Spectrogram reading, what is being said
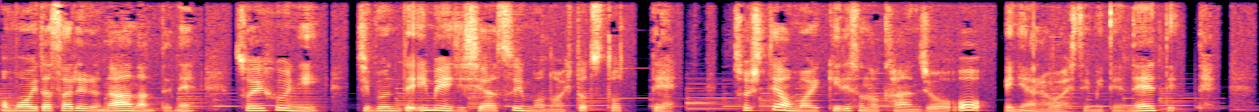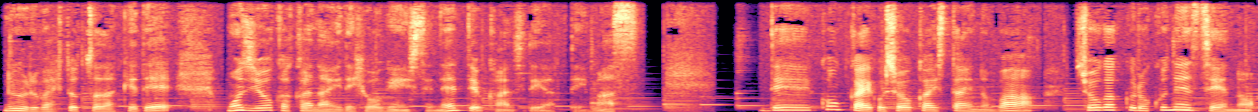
思い出されるななんてねそういうふうに自分でイメージしやすいものを一つ取ってそして思いっきりその感情を絵に表してみてねって言ってルールは一つだけで文字を書かないで表現してねっていう感じでやっています。で今回ご紹介したいのは小学6年生の、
